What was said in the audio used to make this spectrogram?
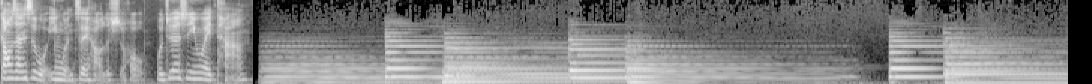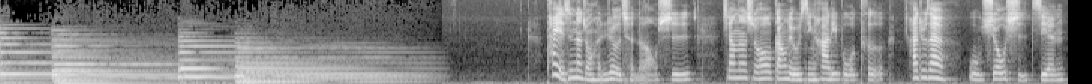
高三是我英文最好的时候，我觉得是因为他，也是那种很热忱的老师。像那时候刚流行《哈利波特》，他就在午休时间。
